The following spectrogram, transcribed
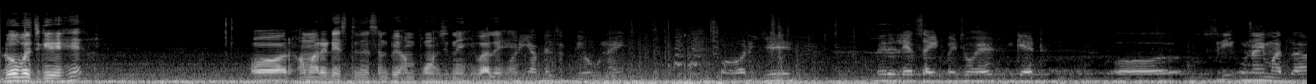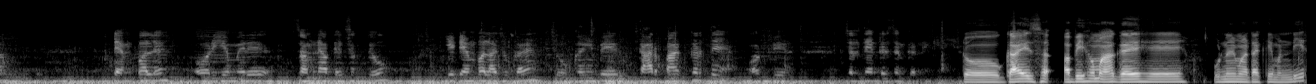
दो बज गए हैं और हमारे डेस्टिनेशन पे हम पहुँचने ही वाले हैं। और ये आप देख सकते हो उनाई और ये मेरे लेफ़्ट साइड में जो है गेट और श्री उनाई माता टेंपल है। और ये मेरे सामने आप देख सकते हो। ये टेंपल आ चुका है तो कहीं पे कार पार्क करते हैं और फिर चलते हैं दर्शन करने के लिए। तो गाइस अभी हम आ गए हैं उन्नय माता के मंदिर।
